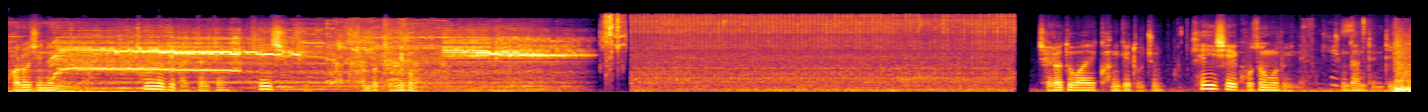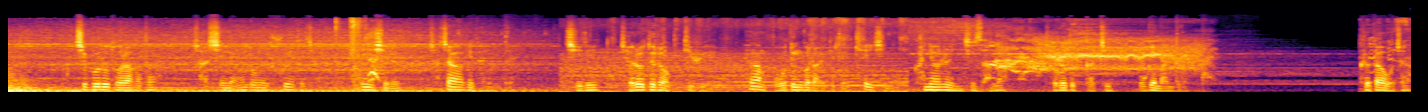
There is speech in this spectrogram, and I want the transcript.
벌어지는 일과 청력이 발달된 귀에 전부 들리고 맙니다. 제러드와의 관계 도중 케이시의 고성으로 인해 중단된 뒤 집으로 돌아가다 자신의 행동이 후회되자 케이시를 찾아가게 되는데 질이 제로드를 얻기 위해 행한 모든 걸 알게 된 케이시는 그녀를 인질 삼아 제로드까지 오게 만들었고 그가 오자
